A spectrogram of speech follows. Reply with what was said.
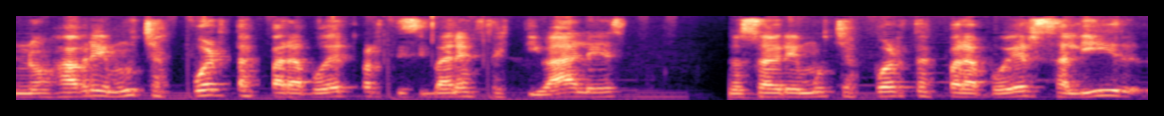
nos abre muchas puertas para poder participar en festivales, nos abre muchas puertas para poder salir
